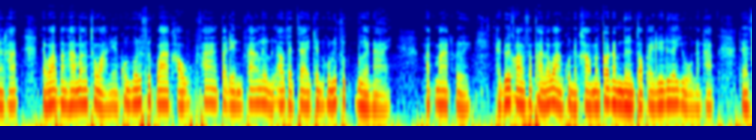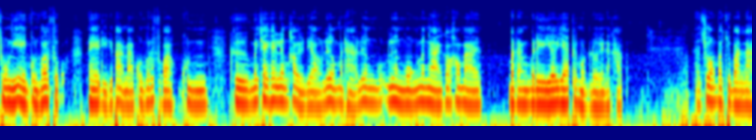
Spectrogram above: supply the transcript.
นะครับ แต่ว่าบางครั้งบางจังหวะเนี่ยคุณก็รู้สึกว่าเขาสร้างประเด็นสร้างเรื่องหรือเอาแต่ใจจนคุณรู้สึกเบื่อหน่าย มาก ๆ เลย แต่ด้วยความสัมพันธ์ระหว่างคุณกับเขา มันก็ดำเนินต่อไปเรื่อย ๆ อยู่นะครับ แต่ช่วงนี้เองคุณก็รู้สึกในอดีตที่ผ่านมาคุณก็รู้สึกว่าคุณ คือไม่ใช่แค่เรื่องเข้าอย่างเดียว เรื่องปัญหาเรื่องเรื่องงงเรื่องงานก็เข้ามาบดังบเดเยอะแยะไปหมดเลยนะครับ แต่ช่วงปัจจุบันล่ะ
